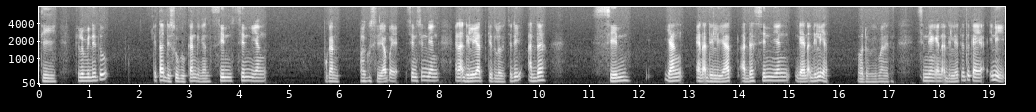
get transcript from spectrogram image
Di film ini tuh kita disuguhkan dengan scene-scene yang bukan bagus sih apa ya scene-scene yang enak dilihat gitu loh. Jadi ada scene yang enak dilihat ada scene yang gak enak dilihat. Waduh gimana itu? Scene yang enak dilihat itu kayak ini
